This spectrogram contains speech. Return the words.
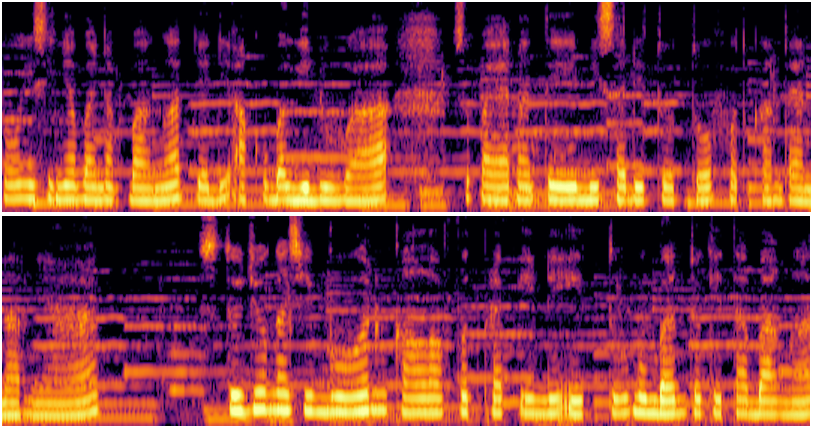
tuh isinya banyak banget jadi aku bagi dua supaya nanti bisa ditutup food containernya Setuju gak sih bun kalau food prep ini itu membantu kita banget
